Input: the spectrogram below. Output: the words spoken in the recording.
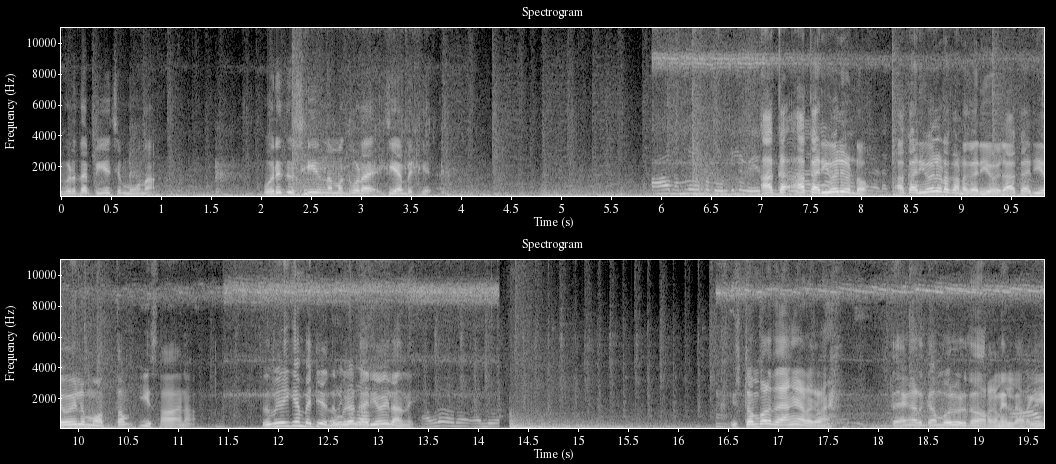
ഇവിടുത്തെ പി എച്ച് മൂന്നാ. ഒരു കൃഷിയും നമുക്കിവിടെ ചെയ്യാൻ പറ്റിയ ആ ആ കരിയോല ഉണ്ടോ ആ കരിയോല അടക്കണ്ടോ കരിയോല. ആ കരിയോയിൽ മൊത്തം ഈ സാധനമാണ് ഇത് ഉപയോഗിക്കാൻ പറ്റിയത് മുഴുവൻ കരിയോയിലാന്നേ ഇഷ്ടംപോലെ തേങ്ങ അടക്കണേ തേങ്ങ എടുക്കാൻ പോലും ഒരുത്തം ഇറങ്ങണില്ല. ഇറങ്ങി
